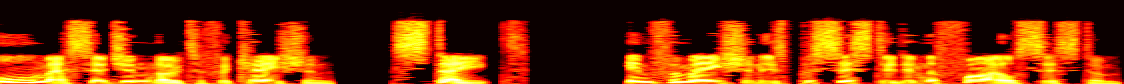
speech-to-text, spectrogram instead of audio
All message and notification state information is persisted in the file system.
